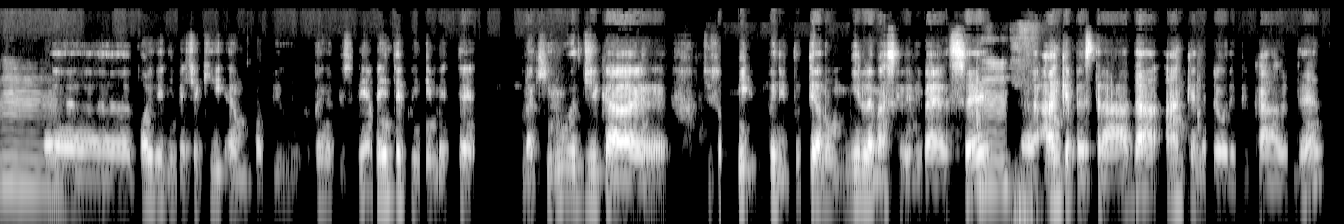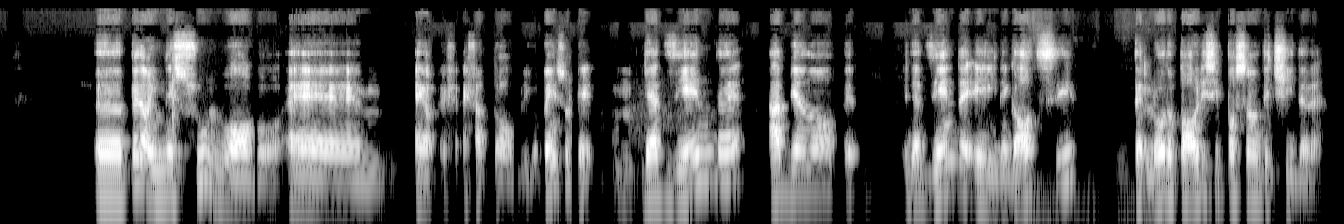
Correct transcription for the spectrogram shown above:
Mm. Eh, poi vedi invece chi è un po' più, lo prende più seriamente, quindi mette la chirurgica, eh, sono, quindi tutti hanno mille maschere diverse, mm. eh, anche per strada, anche nelle ore più calde, eh, però in nessun luogo è, è, è, fatto obbligo. Penso che le aziende abbiano, eh, le aziende e i negozi per loro policy possano decidere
